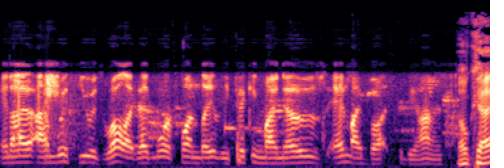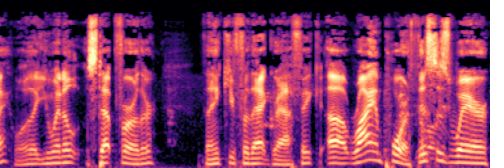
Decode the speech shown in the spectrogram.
And I, I'm with you as well. I've had more fun lately picking my nose and my butt, to be honest. Okay. Well, you went a step further. Thank you for that graphic. Uh, Ryan Porth, this is where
